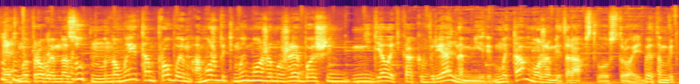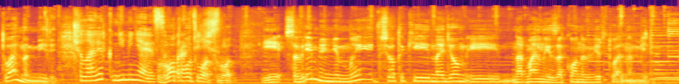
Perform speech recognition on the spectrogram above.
это мы пробуем на зуб, но мы там пробуем, а может быть мы можем уже больше не делать, как в реальном мире. Мы там можем это рабство устроить, в этом виртуальном мире. Человек не меняется Вот, вот, вот, вот. И со временем мы все-таки найдем и нормальные законы в виртуальном мире. thank you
